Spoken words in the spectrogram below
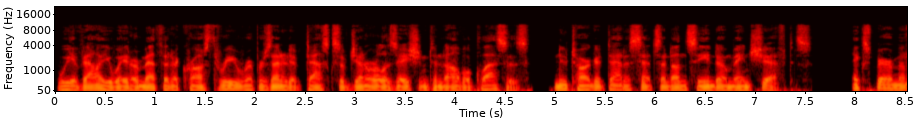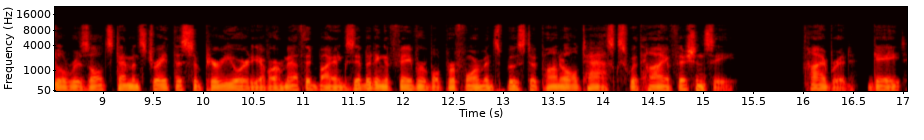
We evaluate our method across three representative tasks of generalization to novel classes, new target datasets and unseen domain shifts. Experimental results demonstrate the superiority of our method by exhibiting a favorable performance boost upon all tasks with high efficiency. Hybrid Gait,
